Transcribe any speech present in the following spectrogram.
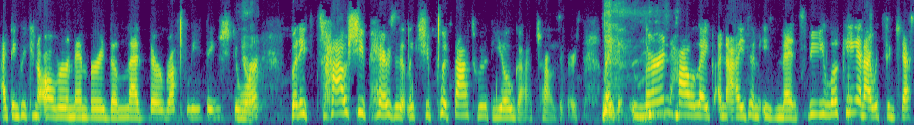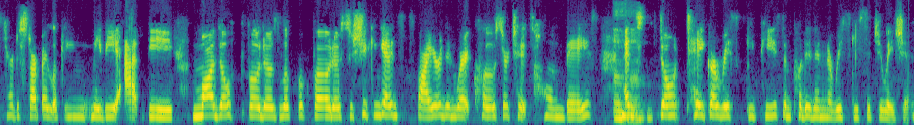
I think we can all remember the leather ruffly thing she wore but it's how she pairs it. Like she put that with yoga trousers. Like learn how like an item is meant to be looking. And I would suggest her to start by looking maybe at the model photos, lookbook photos, so she can get inspired and wear it closer to its home base. Mm-hmm. And don't take a risky piece and put it in a risky situation.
